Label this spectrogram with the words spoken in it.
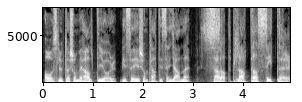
avslutar som vi alltid gör. Vi säger som plattisen Janne. Satt platta sitter.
